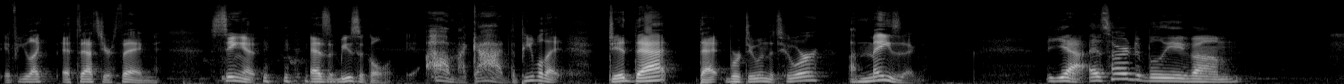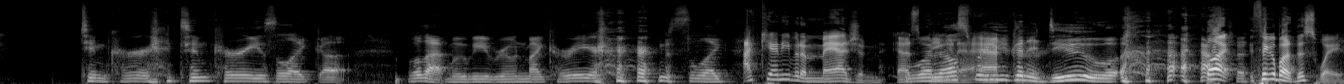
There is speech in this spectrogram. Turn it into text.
if you like if that's your thing, seeing it as a musical, oh my god, the people that did that that were doing the tour, amazing. Yeah, it's hard to believe um Tim Curry Tim Curry's like uh well that movie ruined my career. and it's like I can't even imagine as what else were you gonna do? But think about it this way:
